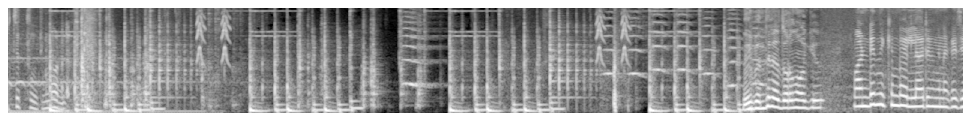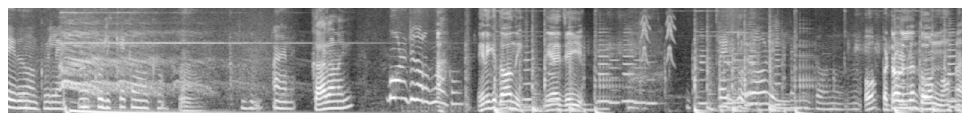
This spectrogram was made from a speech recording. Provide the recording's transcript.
കുറച്ച് തുരുമ്പുണ്ട്. നീ ഇപ്പൊ എന്തിനാ തുറന്നു നോക്കിയത്? വണ്ടി നിൽക്കുമ്പോ എല്ലാരും ഇങ്ങനെയൊക്കെ ചെയ്ത് നോക്കൂലേ ഒന്ന് കുളിക്കൊക്കെ നോക്കും. അങ്ങനെ. കാറാണെങ്കിൽ ബോണറ്റ് തുറന്നു നോക്കും. എനിക്ക് തോന്നി നീ അത് ചെയ്യും. പെട്രോൾ ഇല്ലെന്ന് തോന്നുന്നു. ഓ പെട്രോൾ ഇല്ലെന്ന് തോന്നുന്നു.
